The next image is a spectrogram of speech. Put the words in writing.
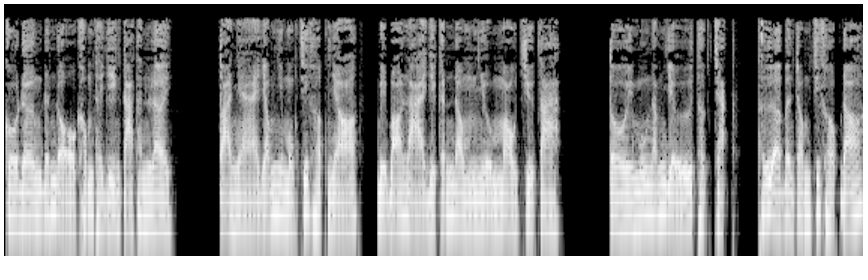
cô đơn đến độ không thể diễn tả thành lời. Tòa nhà giống như một chiếc hộp nhỏ bị bỏ lại giữa cánh đồng nhuộm màu chiều tà. Tôi muốn nắm giữ thật chặt thứ ở bên trong chiếc hộp đó,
